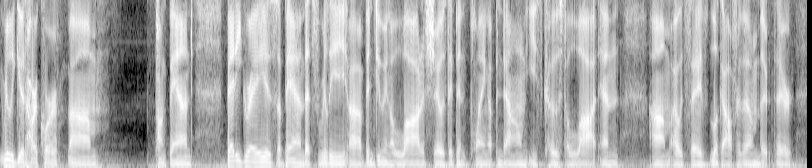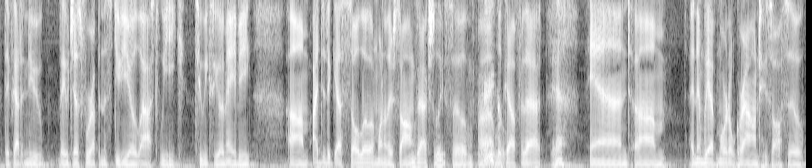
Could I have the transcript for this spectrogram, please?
really good hardcore um, punk band. Betty Gray is a band that's really uh, been doing a lot of shows. They've been playing up and down East Coast a lot, and um, I would say look out for them. They're, they're they've got a new. They just were up in the studio last week, two weeks ago maybe. Um, I did a guest solo on one of their songs actually, so uh, Very look cool. out for that. Yeah. and um, and then we have Mortal Ground, who's also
